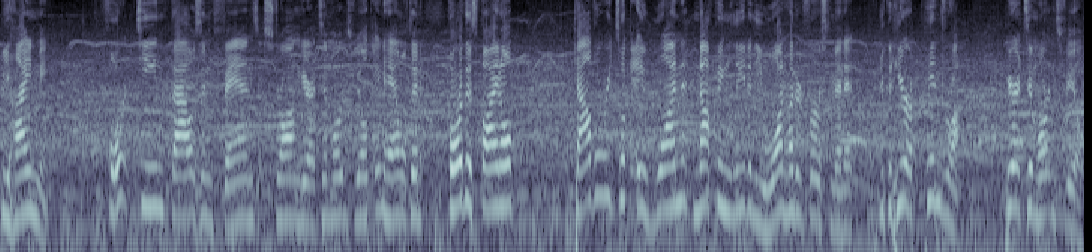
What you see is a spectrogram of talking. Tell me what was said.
behind me. 14,000 fans strong here at Tim Hortons Field in Hamilton for this final. Cavalry took a 1 0 lead in the 101st minute. You could hear a pin drop here at Tim Hortons Field.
